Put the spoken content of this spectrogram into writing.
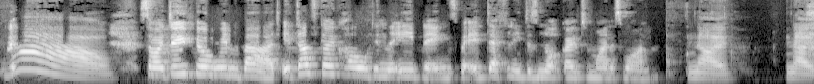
Wow. So I do feel really bad. It does go cold in the evenings, but it definitely does not go to minus one. No. No,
